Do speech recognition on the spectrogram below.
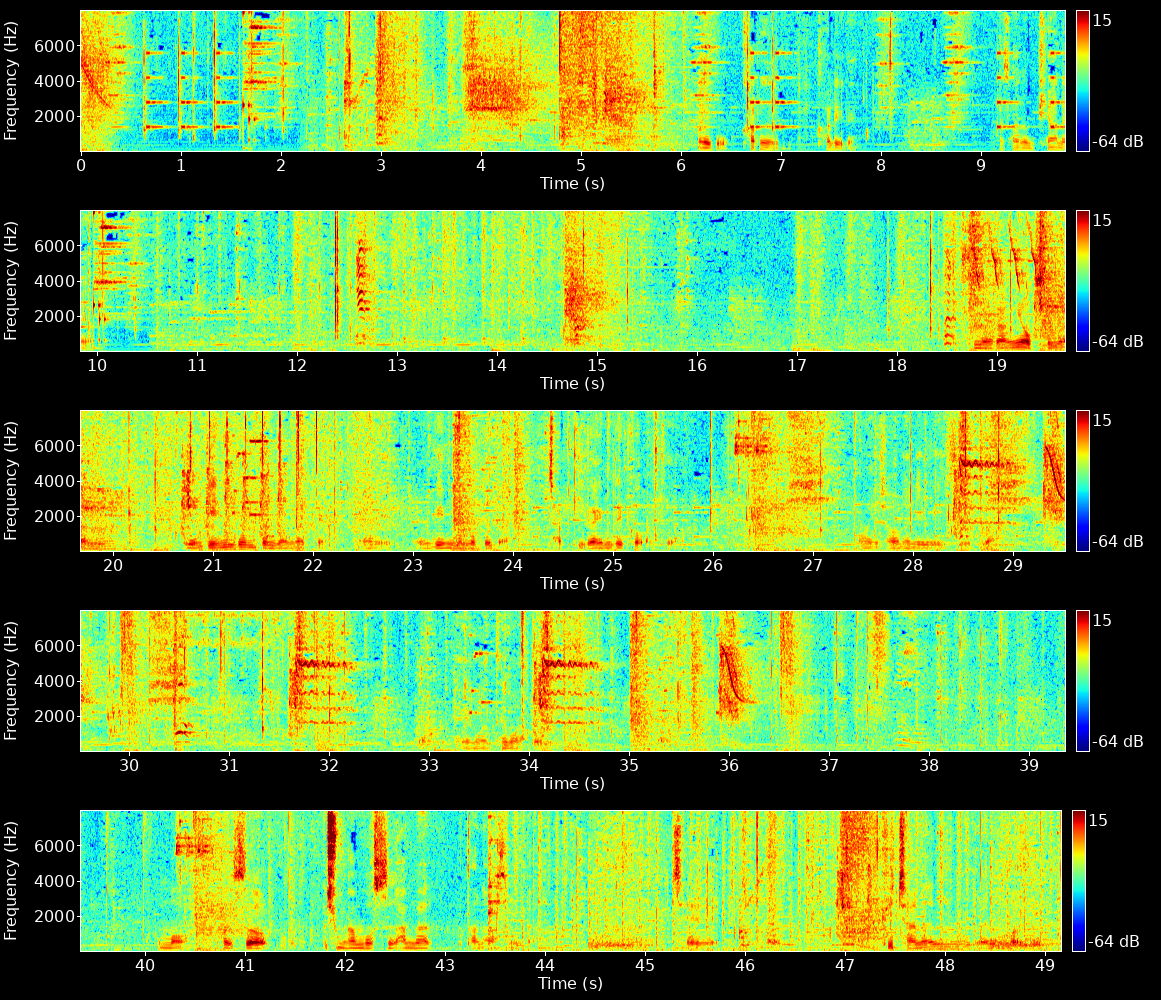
아이고 칼은 칼이래. 화살은 피하네요. 부메랑이 없으면 오기 힘든 전장 같아요. 아니, 오기 힘든 것보다 잡기가 힘들 것 같아요. 어, 저는 이미 있으니까. 뱀한테 맞다니. 어머, 벌써 중간 보스가 한명더 나왔습니다. 제 귀찮은 왼머리.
